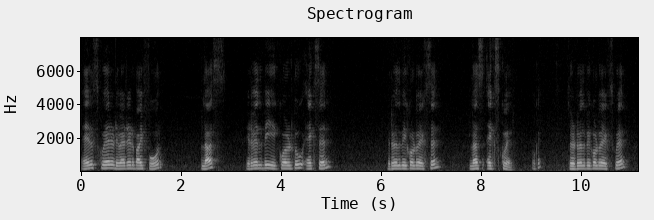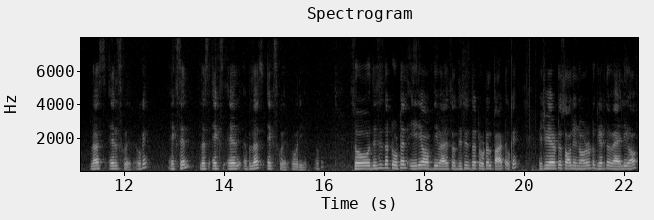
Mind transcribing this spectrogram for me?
L square divided by 4 plus it will be equal to xl it will be equal to xl plus x square okay. So it will be equal to x square plus L square okay xl plus xl uh, plus x square over here okay. So this is the total area of the wire so this is the total part okay which we have to solve in order to get the value of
